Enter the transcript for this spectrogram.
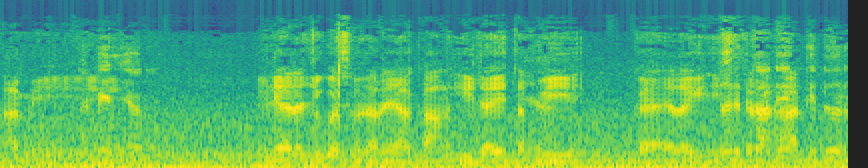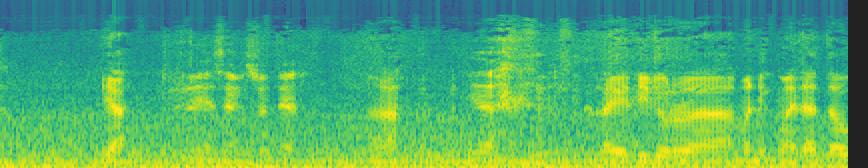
Amin. amin ya Rob Ini ada juga sebenarnya Kang Hidayat tapi kayaknya lagi dari tadi istirahat. tidur Ya. Tidur ya saya maksud ya. Hah? Ya. Lagi tidur uh, menikmati atau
